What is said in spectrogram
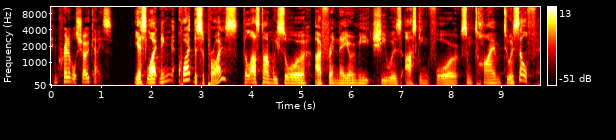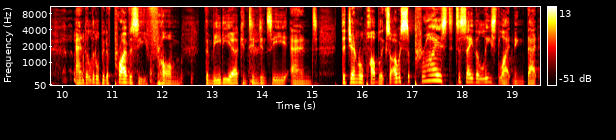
incredible showcase. Yes, Lightning, quite the surprise. The last time we saw our friend Naomi, she was asking for some time to herself and a little bit of privacy from the media, contingency, and the general public. So I was surprised, to say the least, Lightning, that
